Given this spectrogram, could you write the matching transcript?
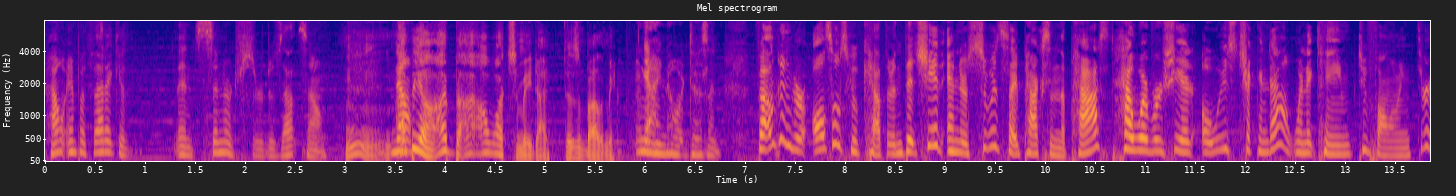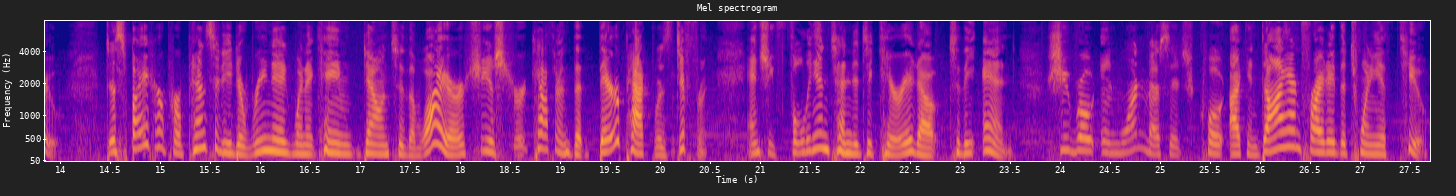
How empathetic and- sinister does that sound? Hmm. Now- I'll be on. I, I'll watch somebody die. Doesn't bother me. Yeah, I know it doesn't. Falcon Girl also scooped Catherine that she had entered suicide pacts in the past. However, she had always chickened out when it came to following through. Despite her propensity to renege when it came down to the wire, she assured Catherine that their pact was different, and she fully intended to carry it out to the end. She wrote in one message, quote, I can die on Friday the 20th too.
